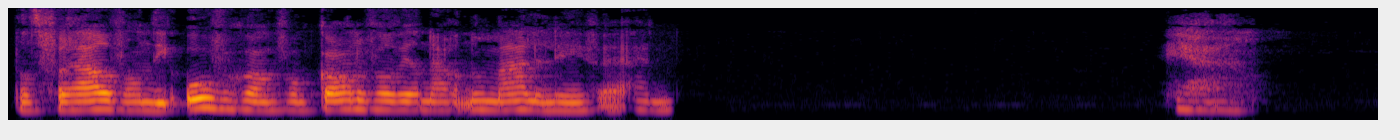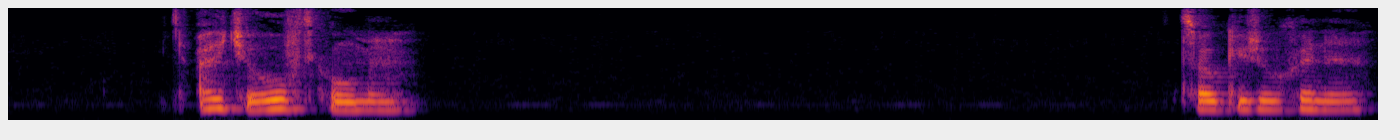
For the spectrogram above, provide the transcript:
dat verhaal van die overgang van carnaval weer naar het normale leven. En ja, uit je hoofd komen. Dat zou ik je zo gunnen.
